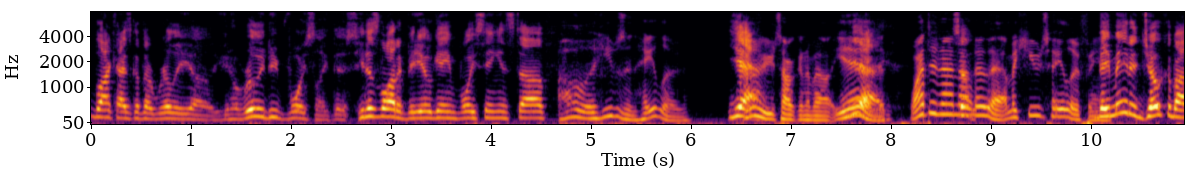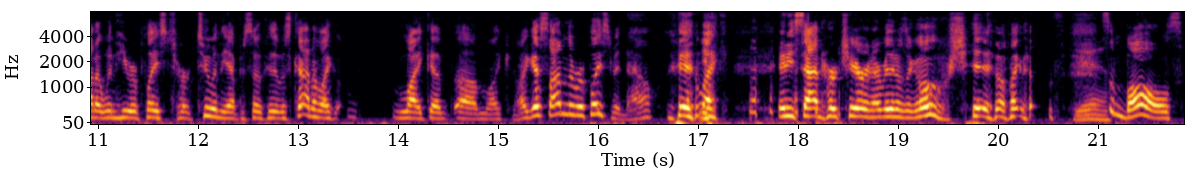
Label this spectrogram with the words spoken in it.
black guy's got that really, uh, you know, really deep voice like this. He does a lot of video game voicing and stuff. Oh, he was in Halo. I know Yeah, who you're talking about. Yeah. Yeah. Why did I not So- know that? I'm a huge Halo fan. they made a joke about it when he replaced her too in the episode because it was kind of like, like a, um, like I guess I'm the replacement now. And, like, and he sat in her chair and everything. I was like, oh shit! I'm like, that's Yeah. some balls.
